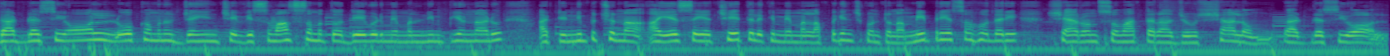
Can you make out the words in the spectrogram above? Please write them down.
God bless you all లోకమును జయించే విశ్వాసముతో దేవుడు మిమ్మల్ని నింపి ఉన్నాడు. అట్టి నింపుచున్న ఆ ఏసయ్య చేతులకి మిమ్మల్ని అప్పగించుకుంటున్నాం. మీ ప్రియ సహోదరి Sharon Suvartharaju shalom God bless you all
